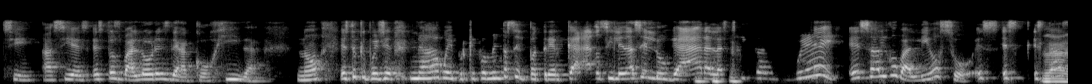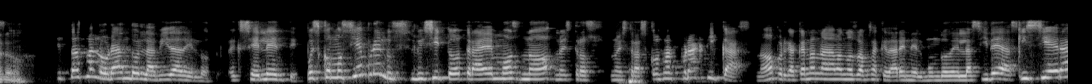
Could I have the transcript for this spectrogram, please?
Sí, así es, estos valores de acogida, ¿no? Esto que puedes decir, no, güey, porque fomentas el patriarcado, si le das el lugar a las chicas, güey, es algo valioso, es, es, claro estás valorando la vida del otro. Excelente. Pues como siempre, Luisito, traemos, ¿no? Nuestros, nuestras cosas prácticas, ¿no? Porque acá no nada más nos vamos a quedar en el mundo de las ideas. Quisiera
